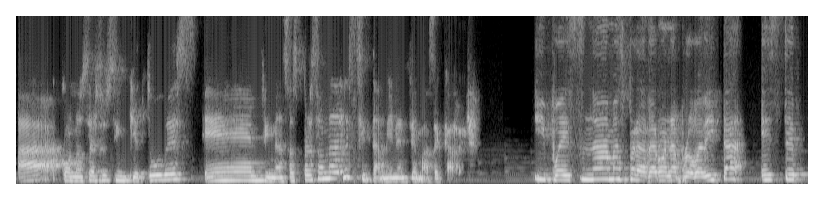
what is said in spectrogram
a conocer sus inquietudes en finanzas personales y también en temas de carrera. Y pues nada más para dar una probadita, este,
